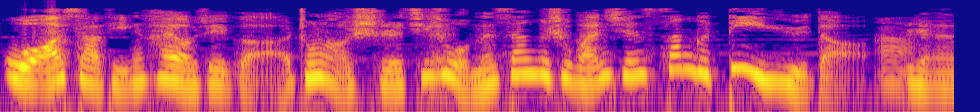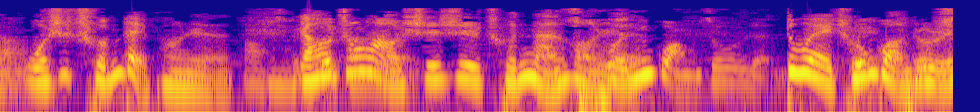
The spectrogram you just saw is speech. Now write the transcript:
我小婷还有这个钟老师，其实我们三个是完全三个地域的人。啊啊我是纯北方人，啊然后钟老师是纯南方人，纯广州人。对纯广州人。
